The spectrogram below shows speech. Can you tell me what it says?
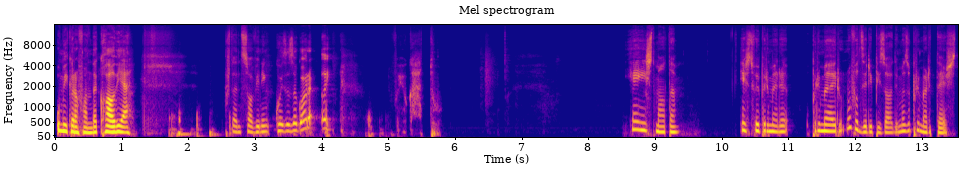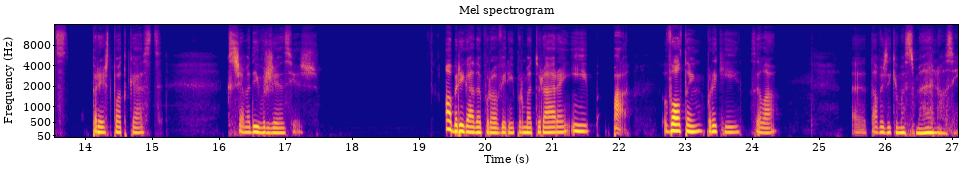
o microfone da Cláudia. Portanto, só virem coisas agora. Ai, foi o gato. E é isto, malta. Este foi o primeiro, o primeiro, não vou dizer episódio, mas o primeiro teste para este podcast que se chama Divergências. Obrigada por ouvirem e por maturarem e pá, voltem por aqui, sei lá, uh, talvez daqui uma semana ou assim.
